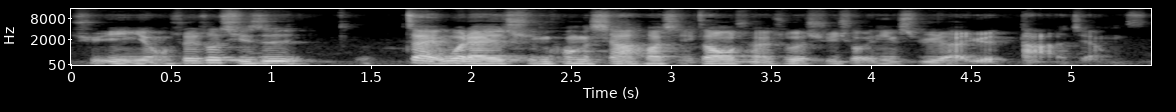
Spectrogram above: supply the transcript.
去应用。所以说其实。在未来的情况下的话，其实高速传输的需求一定是越来越大的。这样子，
